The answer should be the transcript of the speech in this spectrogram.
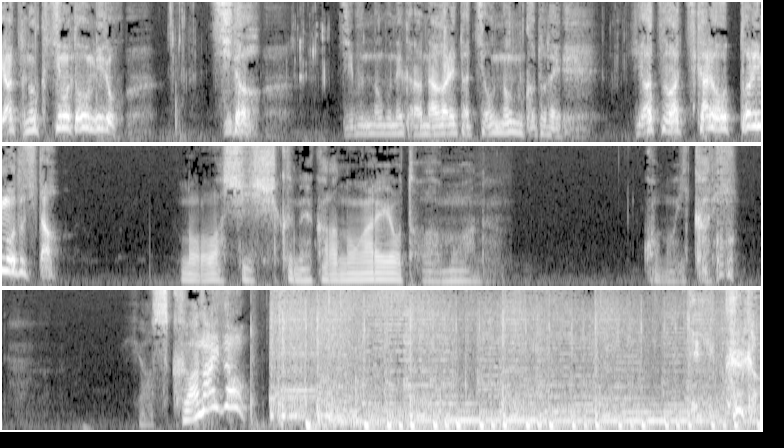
る。奴の口元を見ろ。血だ自分の胸から流れた血を飲むことで奴は力を取り戻した。呪わしい宿命から逃れようとは思わぬ。この怒り安くはないぞ！ディ来るか！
